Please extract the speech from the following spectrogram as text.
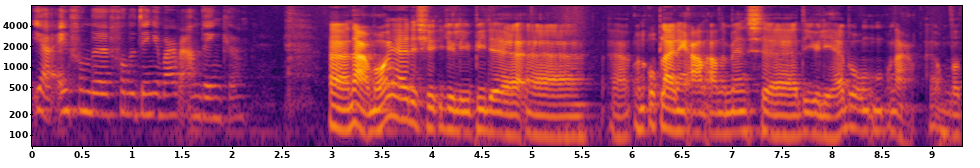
ja, een van de, van de dingen waar we aan denken. Uh, nou, mooi. Hè? Dus jullie bieden uh, uh, een opleiding aan aan de mensen die jullie hebben. Om, nou, om dat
